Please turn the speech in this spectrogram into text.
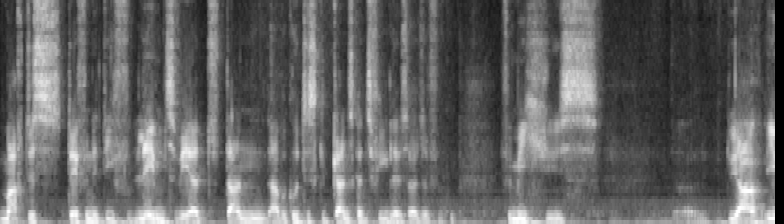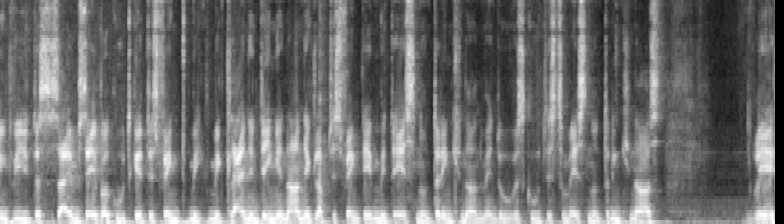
macht es definitiv lebenswert. Dann, aber gut, es gibt ganz, ganz vieles. Also für, für mich ist ja, irgendwie, dass es einem selber gut geht, das fängt mit, mit kleinen Dingen an. Ich glaube, das fängt eben mit Essen und Trinken an. Wenn du was Gutes zum Essen und Trinken hast, eh,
